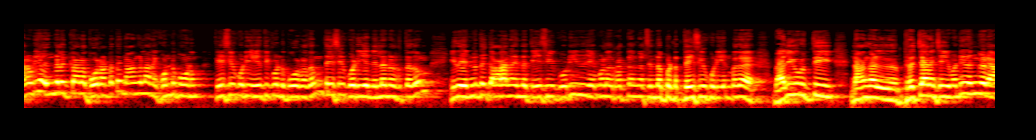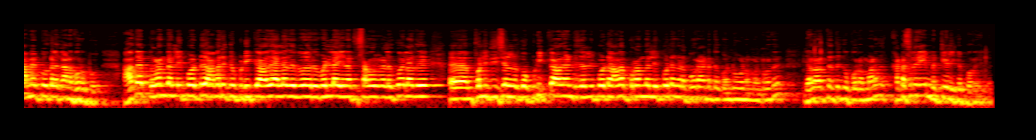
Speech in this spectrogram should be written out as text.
ஆனால் எங்களுக்கான போராட்டத்தை நாங்கள் அதை கொண்டு போகணும். தேசிய கொடியை ஏற்றி கொண்டு போகிறதும் தேசிய கொடியை நிலைநிறுத்ததும் இது என்னத்துக்காக இந்த தேசிய கொடி இது எவ்வளவு ரத்தங்கள் சிந்தப்பட்ட தேசிய கொடி என்பதை வலியுறுத்தி நாங்கள் பிரச்சாரம் செய்ய வேண்டியது எங்களுடைய அமைப்புகளுக்கான பொறுப்பு. அதை பிறந்தள்ளி போட்டு அவருக்கு பிடிக்காது அல்லது வேறு வெள்ளை இனத்து சகோதரர்களுக்கோ அல்லது பொலிட்டீஷியனுக்கோ பிடிக்காதுன்னு சொல்லி போட்டு அதை பிறந்தள்ளி போட்டு எங்களோட போராட்டத்தை கொண்டு போகணும்ன்றது யதார்த்தத்துக்கு புறமானது. கடைசி வரையும் வெற்றி அளிக்க போகிறதில்லை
